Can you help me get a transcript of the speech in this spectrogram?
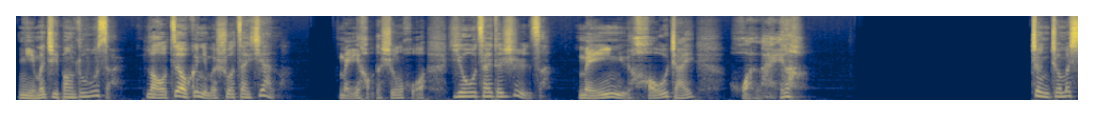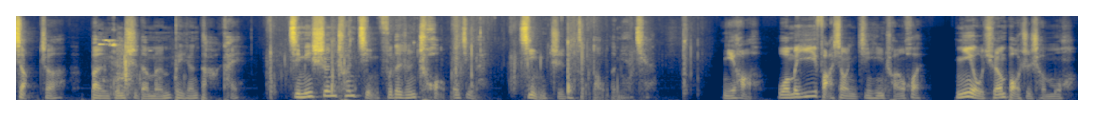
你们这帮 loser，老子要跟你们说再见了。美好的生活，悠哉的日子，美女豪宅，我来了。正这么想着，办公室的门被人打开，几名身穿警服的人闯了进来，径直的走到我的面前。你好，我们依法向你进行传唤，你有权保持沉默，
